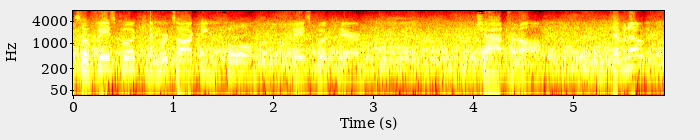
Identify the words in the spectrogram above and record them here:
So Facebook, and we're talking full Facebook here. Chat and all. Kevin out.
